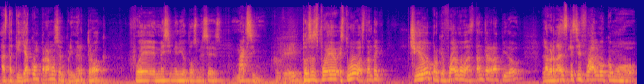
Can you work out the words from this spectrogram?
hasta que ya compramos el primer truck, fue mes y medio, dos meses máximo. Entonces fue, estuvo bastante chido porque fue algo bastante rápido. La verdad es que sí fue algo como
